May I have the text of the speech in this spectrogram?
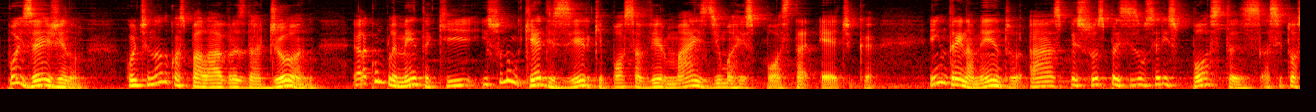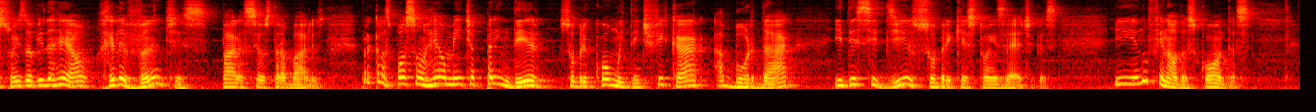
Pois é, Gino. Continuando com as palavras da Joan, ela complementa que isso não quer dizer que possa haver mais de uma resposta ética. Em um treinamento, as pessoas precisam ser expostas a situações da vida real, relevantes para seus trabalhos, para que elas possam realmente aprender sobre como identificar, abordar e decidir sobre questões éticas. E, no final das contas,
